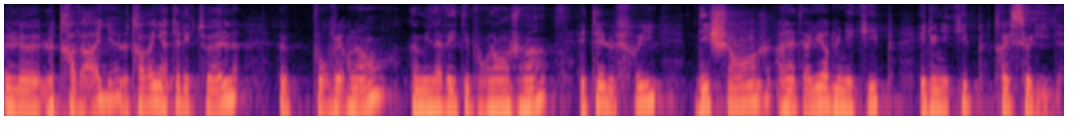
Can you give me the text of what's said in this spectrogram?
le, le travail, le travail intellectuel, euh, pour Vernon, comme il l'avait été pour Langevin, était le fruit d'échanges à l'intérieur d'une équipe et d'une équipe très solide.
